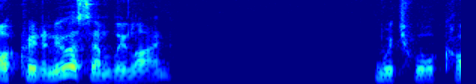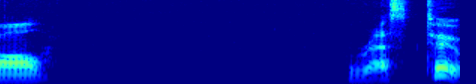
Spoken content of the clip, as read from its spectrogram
I'll create a new assembly line, which we'll call REST2.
